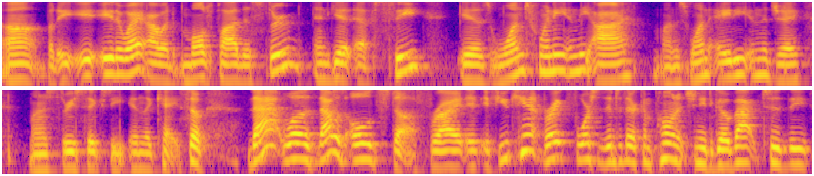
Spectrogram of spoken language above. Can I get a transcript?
Uh, but e either way, I would multiply this through and get FC is 120 in the I minus 180 in the J minus 360 in the K. So that was that was old stuff, right? If, if you can't break forces into their components, you need to go back to the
